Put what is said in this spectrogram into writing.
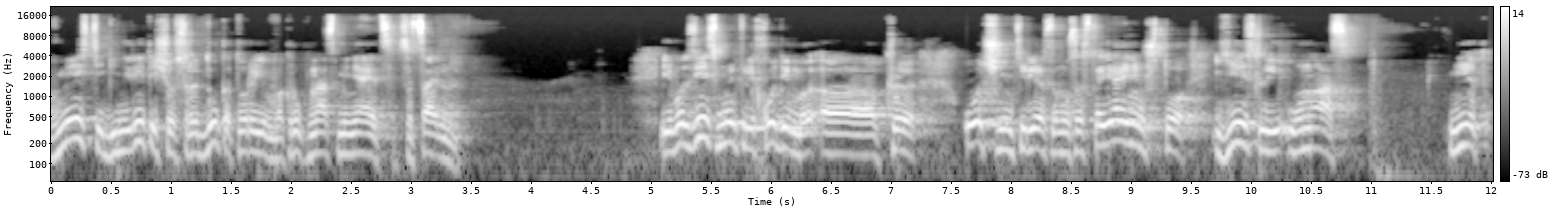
вместе генерит еще среду, которая вокруг нас меняется, социальную. И вот здесь мы приходим э, к очень интересному состоянию, что если у нас нет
